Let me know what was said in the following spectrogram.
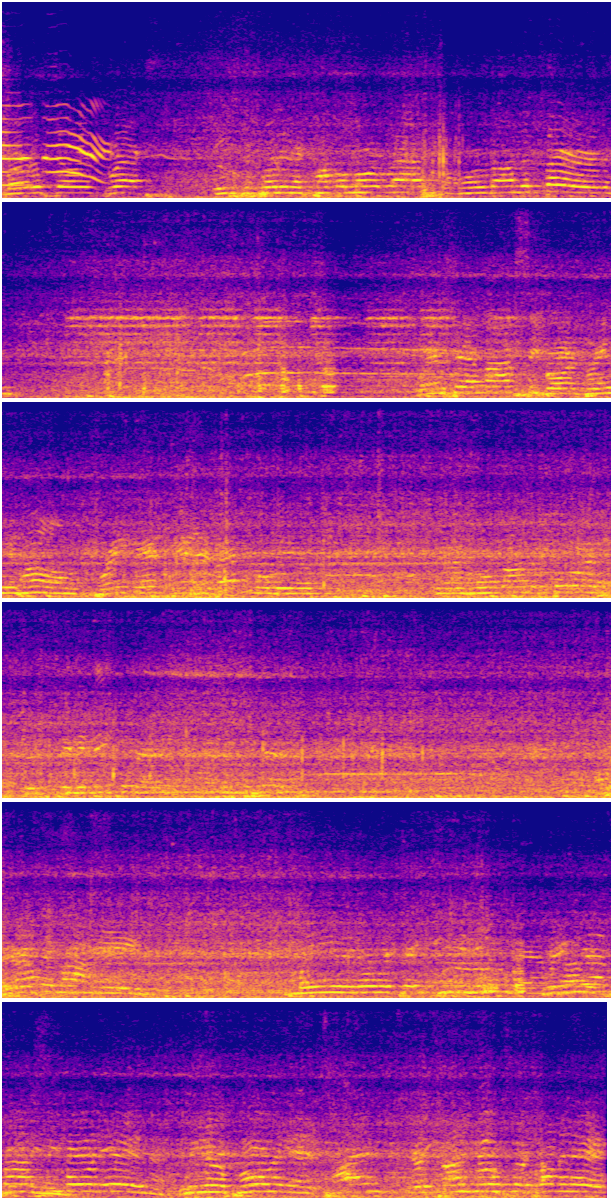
Motosaurus Rex needs to put in a couple more laps to hold on to third. Where's that Moxie board? Bring it home. Bring it in a Batmobile. Gonna hold on to fourth. Just give it equal There's the Moxie. May even overtake. Bring that Moxie board in. We are pulling it. Your time ropes are coming in.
